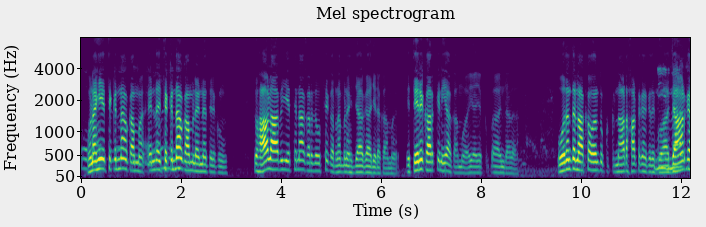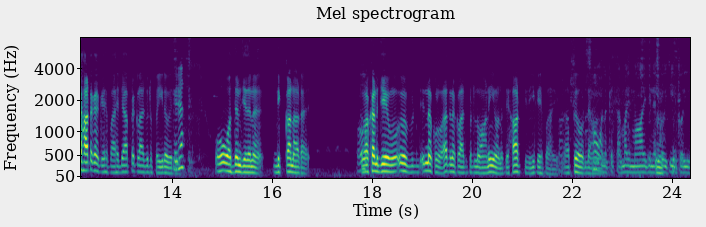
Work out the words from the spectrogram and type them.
ਹੁਣ ਅਸੀਂ ਇੱਥੇ ਕਿੰਨਾ ਕੰਮ ਇਹਨਾਂ ਇੱਥੇ ਕਿੰਨਾ ਕੰਮ ਲੈਣਾ ਤੇਰੇ ਕੋਲੋਂ? ਤੂੰ ਹਾਲ ਆ ਵੀ ਇੱਥੇ ਨਾ ਕਰਦੇ ਉੱਥੇ ਕਰਨਾ ਪੈਣਾ ਸੀ ਜਾ ਗਿਆ ਜਿਹੜਾ ਕੰਮ ਹੈ। ਇਹ ਤੇਰੇ ਕਰਕੇ ਨਹੀਂ ਆ ਕੰਮ ਹੋਇਆ ਇਹ ਇੰਦਾ ਦਾ ਉਹਦੋਂ ਤੇ ਨਾਖਾ ਉਹਦੋਂ ਤੂੰ ਨਾਟ ਹਟ ਗਿਆ ਕਿਤੇ ਗਵਾ ਜਾਣ ਕੇ ਹਟ ਗਿਆ ਕਿਸੇ ਪਾਸੇ ਵੀ ਆਪੇ ਕਲਾਸ ਵਿੱਚ ਪਈ ਰਵੇ ਤੇ। ਉਹ ਉਸ ਦਿਨ ਜਿਹਦੇ ਨਿੱਕਾ ਨਾਟ ਹੈ। ਉਹ? ਆਖਣ ਜੇ ਉਹ- ਇਹਨਾਂ ਕੋਲ ਆ ਤੇ ਨਾ ਕਲਾਸ ਵਿੱਚ ਲਵਾਣੀ ਹੁਣ ਤੇ ਹਟ ਹੀ ਕਿਸੇ ਪਾਸੇ ਆਪੇ ਹੋਰ ਲੈ ਸੌਂ ਲੱਗੇ ਤਾਂ ਮਾਰੀ ਮਾਂ ਦੀ ਜਿਹਨੇ ਕੋਈ ਚੀਜ਼ ਕੋਈ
